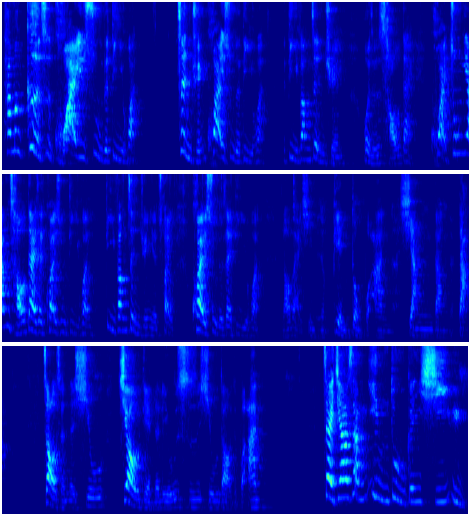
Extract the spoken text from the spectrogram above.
他们各自快速的替换，政权快速的替换，地方政权或者是朝代快，中央朝代在快速替换，地方政权也快快速的在替换，老百姓的这种变动不安呐，相当的大，造成的修教典的流失，修道的不安，再加上印度跟西域。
